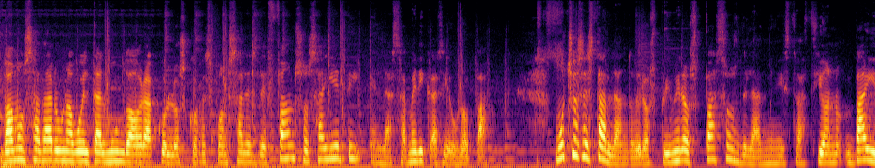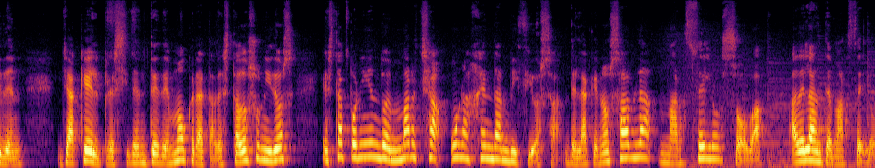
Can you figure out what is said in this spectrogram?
Vamos a dar una vuelta al mundo ahora con los corresponsales de Fund Society en las Américas y Europa. Mucho se está hablando de los primeros pasos de la administración Biden ya que el presidente demócrata de Estados Unidos está poniendo en marcha una agenda ambiciosa, de la que nos habla Marcelo Soba. Adelante, Marcelo.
